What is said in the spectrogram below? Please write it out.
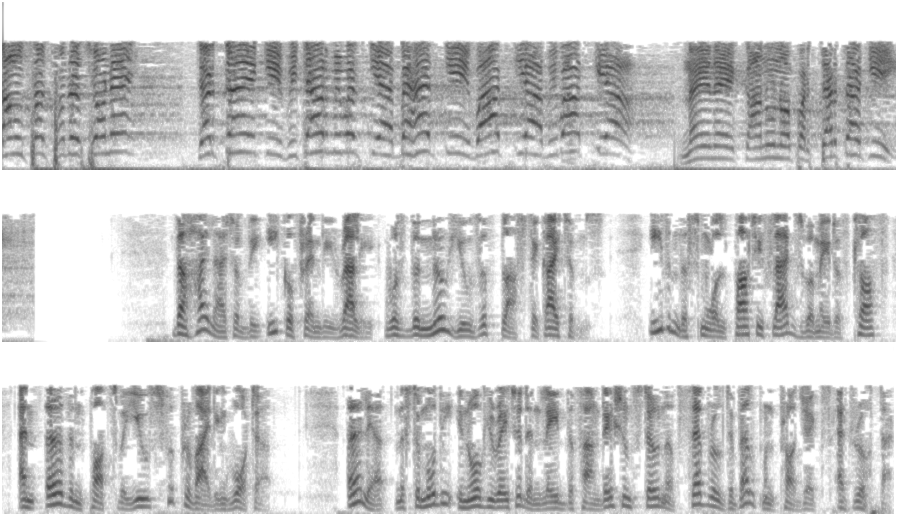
संसद सदस्यों ने चर्चाएँ की, विचार विमर्श किया, बहस की, बात किया, विवाद किया नए नए कानूनों पर चर्चा की The highlight of the eco-friendly rally was the no use of plastic items. Even the small party flags were made of cloth and earthen pots were used for providing water. Earlier, Mr. Modi inaugurated and laid the foundation stone of several development projects at Rohtak.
